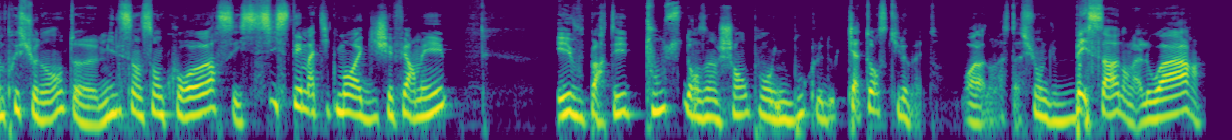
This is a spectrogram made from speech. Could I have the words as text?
impressionnante, euh, 1500 coureurs, c'est systématiquement à guichet fermé. Et vous partez tous dans un champ pour une boucle de 14 km. Voilà, dans la station du Bessa, dans la Loire.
